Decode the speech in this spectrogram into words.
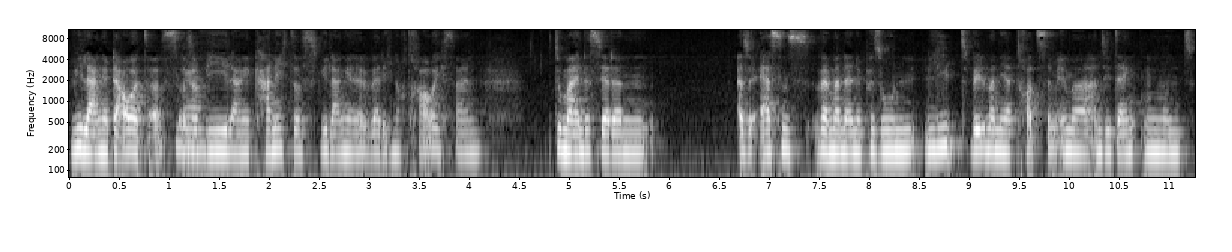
wie lange dauert das? Also ja. Also wie lange kann ich das? Wie lange werde ich noch traurig sein? Du meintest ja dann, also erstens, wenn man eine Person liebt, will man ja trotzdem immer an sie denken und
